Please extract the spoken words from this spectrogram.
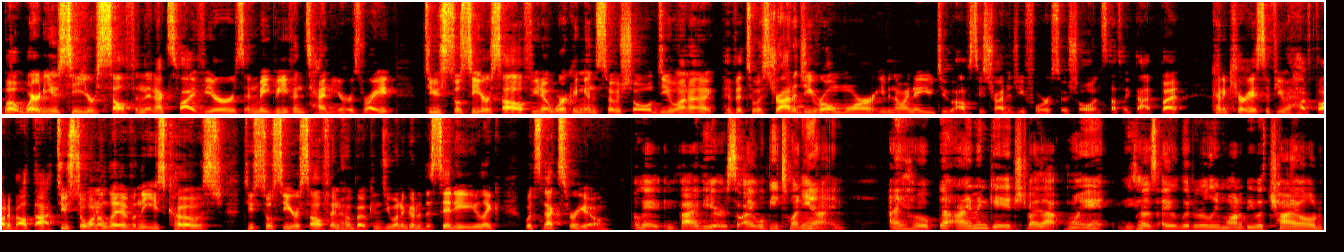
But where do you see yourself in the next five years and maybe even 10 years, right? Do you still see yourself, you know, working in social? Do you want to pivot to a strategy role more, even though I know you do obviously strategy for social and stuff like that? But kind of curious if you have thought about that. Do you still want to live on the East Coast? Do you still see yourself in Hoboken? Do you want to go to the city? Like, what's next for you? Okay, in five years, so I will be 29. I hope that I'm engaged by that point because I literally want to be with child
